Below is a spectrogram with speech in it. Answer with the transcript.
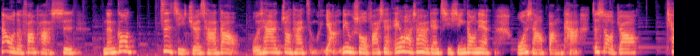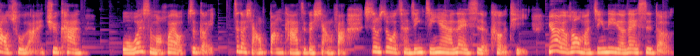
那我的方法是能够自己觉察到我现在状态怎么样。例如说，我发现，哎，我好像有点起心动念，我想要帮他，这时候我就要跳出来去看，我为什么会有这个这个想要帮他这个想法，是不是我曾经经验了类似的课题？因为有时候我们经历了类似的。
